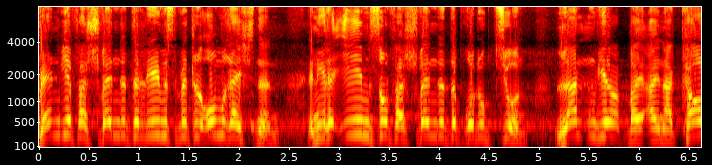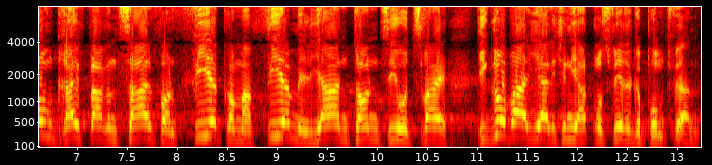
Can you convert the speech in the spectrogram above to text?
Wenn wir verschwendete Lebensmittel umrechnen in ihre ebenso verschwendete Produktion, landen wir bei einer kaum greifbaren Zahl von 4,4 Milliarden Tonnen CO2, die global jährlich in die Atmosphäre gepumpt werden.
